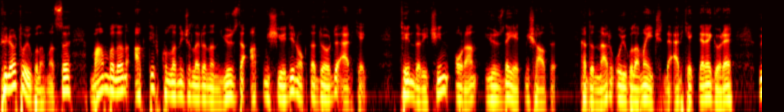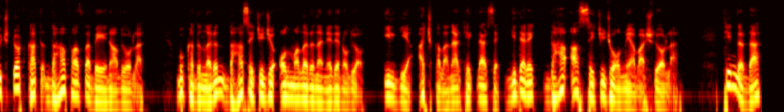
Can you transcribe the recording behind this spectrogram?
Flört uygulaması Bumble'ın aktif kullanıcılarının %67.4'ü erkek. Tinder için oran %76. Kadınlar uygulama içinde erkeklere göre 3-4 kat daha fazla beğeni alıyorlar. Bu kadınların daha seçici olmalarına neden oluyor. İlgiye aç kalan erkeklerse giderek daha az seçici olmaya başlıyorlar. Tinder'da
